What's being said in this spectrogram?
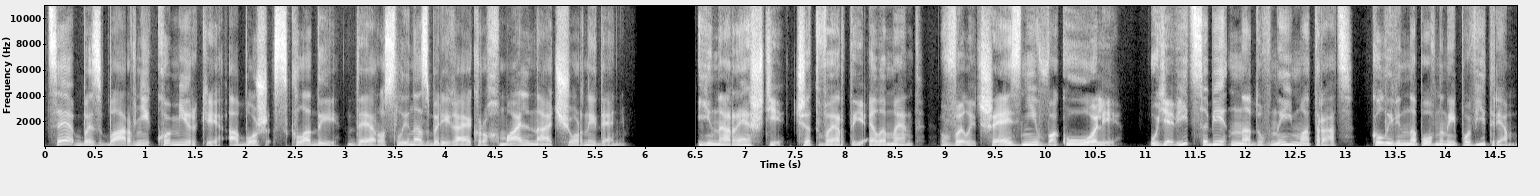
Це безбарвні комірки або ж склади, де рослина зберігає крохмаль на чорний день. І нарешті четвертий елемент величезні вакуолі. Уявіть собі надувний матрац. Коли він наповнений повітрям,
